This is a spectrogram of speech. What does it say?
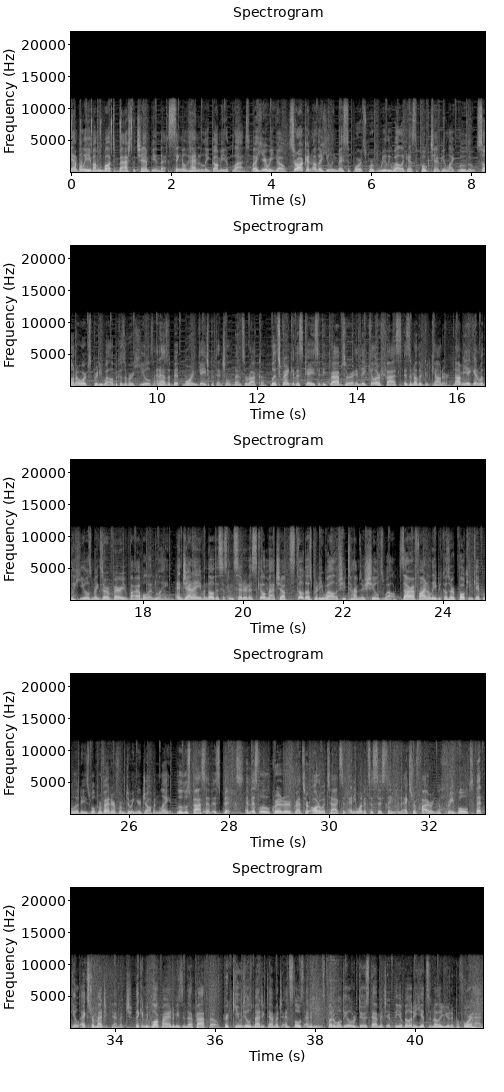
Can't believe I'm about to bash the champion that single-handedly got me to plat. But here we go. Soraka and other healing-based supports work really well against a poke champion like Lulu. Sona works pretty well because of her heals and has a bit more engage potential than Soraka. Blitzcrank in this case, if he grabs her and they kill her fast, is another good counter. Nami again with the heals makes her very viable in lane. And Janna, even though this is considered a skill matchup, still does pretty well if she times her shields well. Zyra finally, because her poking capabilities will prevent her from doing her job in lane. Lulu's passive is Pix, and this little critter grants her auto attacks and anyone it's assisting an extra firing of 3 bolts that deal extra magic damage. They can be blocked by enemies in their path though. Her Q deals magic damage and slows enemies, but it will deal reduced damage if the ability hits another unit beforehand.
